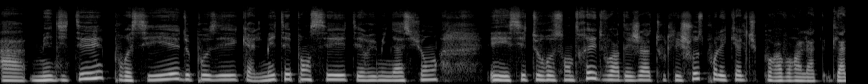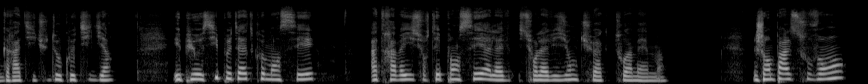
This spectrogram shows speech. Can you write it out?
à méditer pour essayer de poser, calmer tes pensées, tes ruminations et essayer de te recentrer et de voir déjà toutes les choses pour lesquelles tu pourras avoir de la gratitude au quotidien. Et puis aussi peut-être commencer à travailler sur tes pensées, sur la vision que tu as de toi-même. J'en parle souvent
